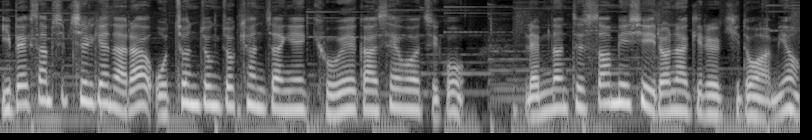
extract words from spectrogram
237개 나라 5천 종족 현장에 교회가 세워지고 Remnant Summit이 일어나기를 기도하며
